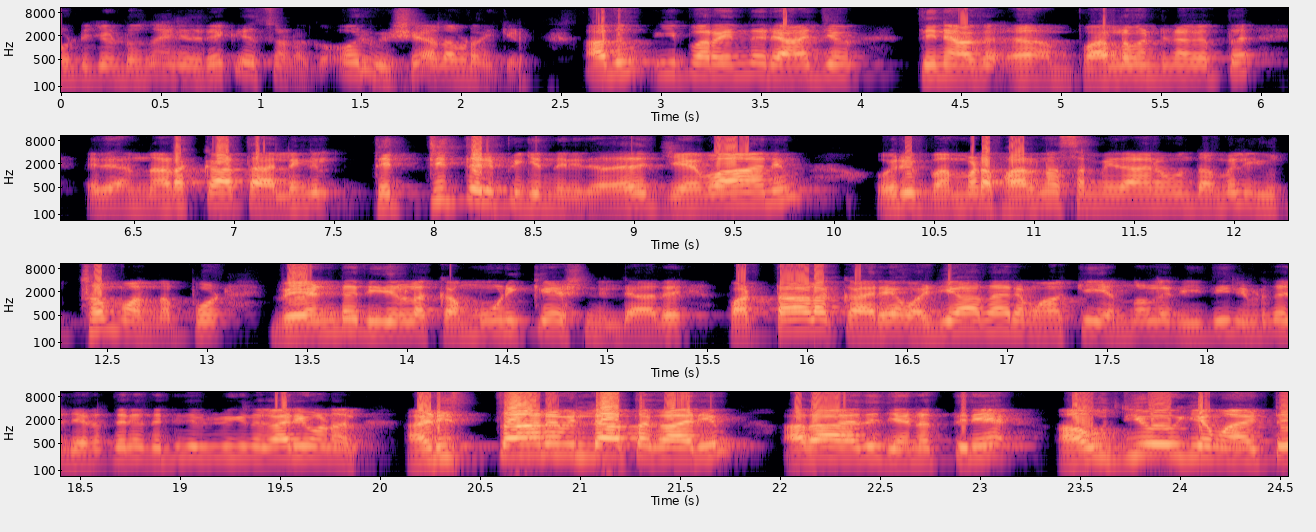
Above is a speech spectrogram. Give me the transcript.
ഓട്ടിച്ചുകൊണ്ട് വന്നു അതിനെതിരെ കേസ് നടക്കും. ഒരു വിഷയം അത് അവിടെ നിൽക്കണം. അതും ഈ പറയുന്ന രാജ്യത്തിനക പാർലമെന്റിനകത്ത് നടക്കാത്ത അല്ലെങ്കിൽ തെറ്റിദ്ധരിപ്പിക്കുന്ന രീതി അതായത് ജവാനും ഒരു നമ്മുടെ ഭരണ സംവിധാനവും തമ്മിൽ യുദ്ധം വന്നപ്പോൾ വേണ്ട രീതിയിലുള്ള കമ്മ്യൂണിക്കേഷൻ ഇല്ലാതെ പട്ടാളക്കാരെ വഴിയാധാരമാക്കി എന്നുള്ള രീതിയിൽ ഇവിടുത്തെ ജനത്തിനെ തെറ്റിദ്ധരിപ്പിക്കുന്ന കാര്യമാണ് അടിസ്ഥാനമില്ലാത്ത കാര്യം അതായത് ജനത്തിനെ ഔദ്യോഗികമായിട്ട്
